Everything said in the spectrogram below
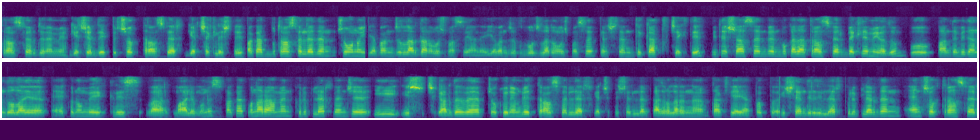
transfer dönemi geçirdik. Birçok transfer gerçekleşti. Fakat bu transferlerden çoğunun yabancılardan oluşması yani yabancı futbolculardan oluşması gerçekten dikkat çekti. Bir de şahsen ben bu kadar transfer beklemiyordum. Bu pandemiden dolayı ekonomi kriz var malumunuz. Fakat ona rağmen kulüpler bence iyi iş çıkardı ve çok önemli transferler gerçekleştirdiler. Kadrolarını takviye yapıp güçlendirdiler. Kulüplerden en çok transfer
